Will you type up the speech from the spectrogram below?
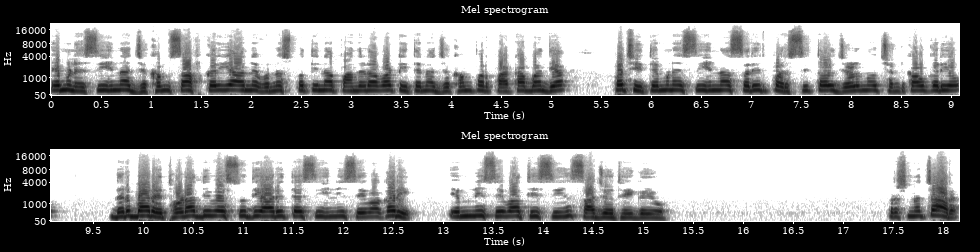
એમણે સિંહના જખમ સાફ કર્યા અને વનસ્પતિના પાંદડા વાટી તેના જખમ પર પાટા બાંધ્યા. પછી તેમણે સિંહના શરીર પર શીતળ જળનો છંટકાવ કર્યો. દરબારે થોડા દિવસ સુધી આ રીતે સિંહની સેવા કરી. એમની સેવાથી સિંહ સાજો થઈ ગયો. પ્રશ્ન ચાર.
